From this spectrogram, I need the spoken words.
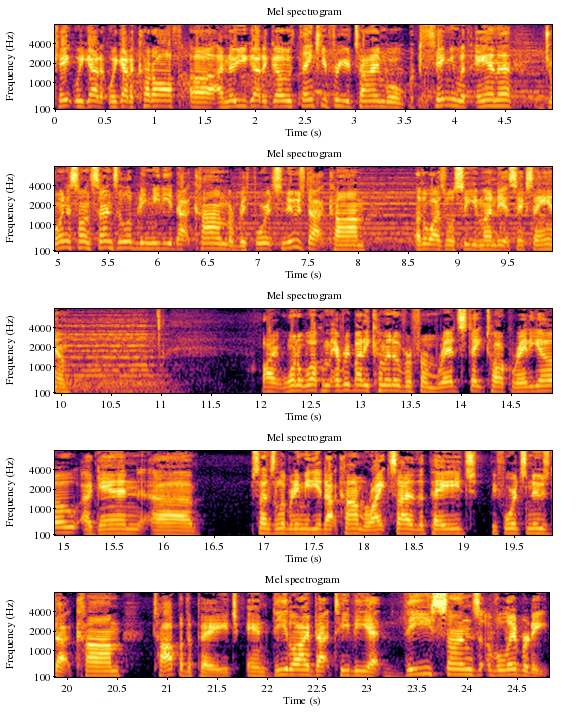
Kate, we got it. we got to cut off. Uh, I know you got to go. Thank you for your time. We'll continue with Anna. Join us on sonsoflibertymedia.com or beforeitsnews.com. Otherwise, we'll see you Monday at 6 a.m. All right, want to welcome everybody coming over from Red State Talk Radio. Again, uh, sonsoflibertymedia.com, right side of the page, beforeitsnews.com, top of the page, and dlive.tv at the Sons of Liberty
